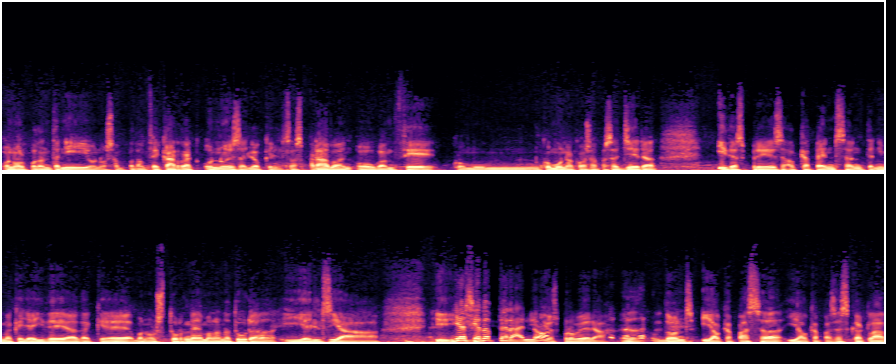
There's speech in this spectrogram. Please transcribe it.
o no el poden tenir, o no se'n poden fer càrrec, o no és allò que ells esperaven, o ho van fer com, un, com una cosa passatgera, i després el que pensen, tenim aquella idea de que bueno, els tornem a la natura i ells ja... I, Ja s'hi adaptaran, no? I Dios proveerà. Eh? doncs, i, el que passa, I el que passa és que, clar,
